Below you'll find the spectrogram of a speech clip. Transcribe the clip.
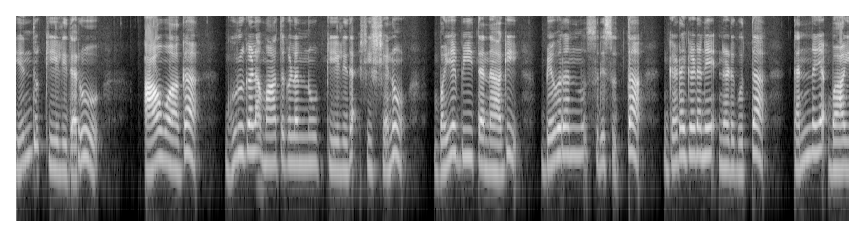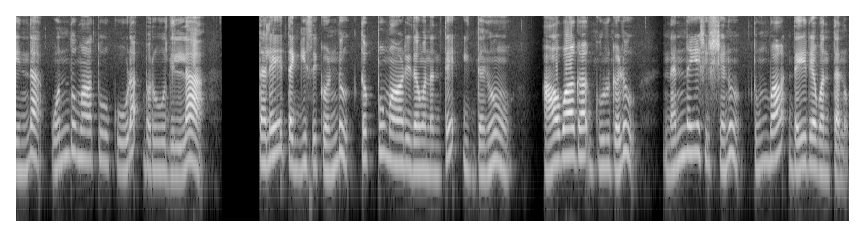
ಎಂದು ಕೇಳಿದರು. ಆವಾಗ ಗುರುಗಳ ಮಾತುಗಳನ್ನು ಕೇಳಿದ ಶಿಷ್ಯನು ಭಯಭೀತನಾಗಿ ಬೆವರನ್ನು ಸುರಿಸುತ್ತಾ ಗಡಗಡನೆ ನಡುಗುತ್ತಾ ತನ್ನಯ ಬಾಯಿಂದ ಒಂದು ಮಾತು ಕೂಡ ಬರುವುದಿಲ್ಲ. ತಲೆ ತಗ್ಗಿಸಿಕೊಂಡು ತಪ್ಪು ಮಾಡಿದವನಂತೆ ಇದ್ದನು. ಆವಾಗ ಗುರುಗಳು ನನ್ನಯ ಶಿಷ್ಯನು ತುಂಬ ಧೈರ್ಯವಂತನು.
